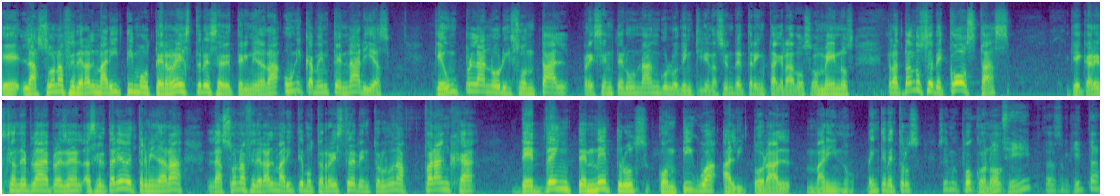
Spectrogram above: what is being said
Eh, la zona federal marítimo terrestre se determinará únicamente en áreas que un plano horizontal presenten un ángulo de inclinación de 30 grados o menos. Tratándose de costas, que carezcan de plan de presencia, la Secretaría determinará la zona federal marítimo terrestre dentro de una franja de 20 metros contigua al litoral marino. 20 metros, es muy poco, ¿no? Sí, está cerquita.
